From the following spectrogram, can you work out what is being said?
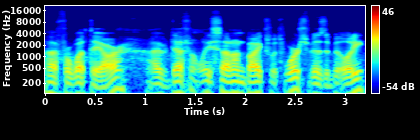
uh, for what they are. I've definitely sat on bikes with worse visibility.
